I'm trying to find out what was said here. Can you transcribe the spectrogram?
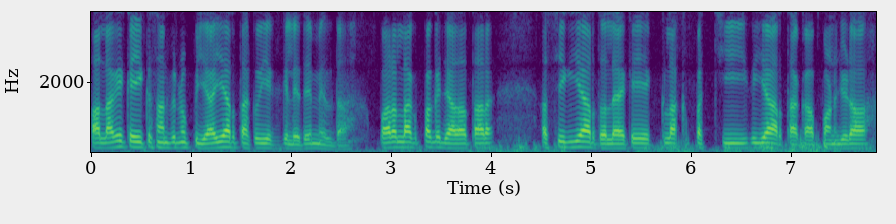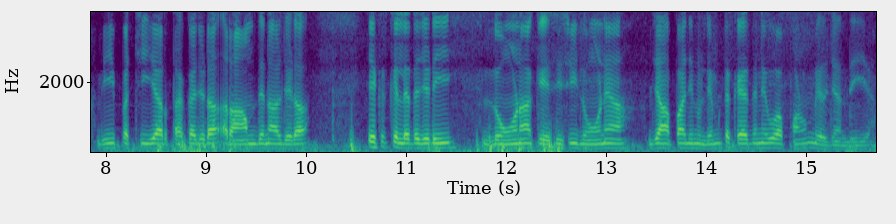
ਹਾਲਾਂਕਿ ਕਈ ਕਿਸਾਨ ਵੀਰ ਨੂੰ 50000 ਤੱਕ ਵੀ ਇੱਕ ਕਿੱਲੇ ਤੇ ਮਿਲਦਾ, ਪਰ ਲਗਭਗ ਜ਼ਿਆਦਾਤਰ 80000 ਤੋਂ ਲੈ ਕੇ 1 ਲੱਖ 25000 ਤੱਕ ਆਪਾਂ ਨੂੰ ਜਿਹੜਾ 20 25000 ਤੱਕ ਆ ਜਿਹੜਾ ਆਰਾਮ ਦੇ ਨਾਲ ਜਿਹੜਾ ਇੱਕ ਕਿੱਲੇ ਤੇ ਜਿਹੜੀ ਲੋਨ ਆ KCC ਲੋਨ ਆ, ਜਾਂ ਆਪਾਂ ਜਿਹਨੂੰ ਲਿਮਟ ਕਹਿ ਦਿੰਦੇ ਉਹ ਆਪਾਂ ਨੂੰ ਮਿਲ ਜਾਂਦੀ ਆ।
